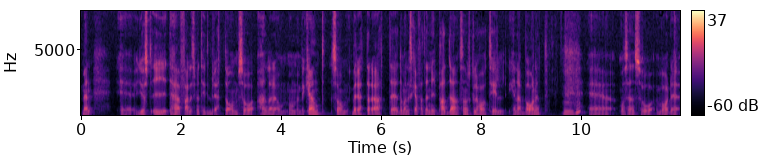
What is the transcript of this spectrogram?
Men eh, just i det här fallet som jag tänkte berätta om så handlar det om, om en bekant som berättade att eh, de hade skaffat en ny padda som de skulle ha till ena barnet. Mm -hmm. och sen så var det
